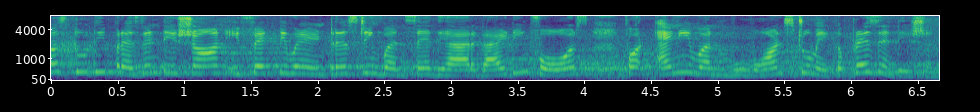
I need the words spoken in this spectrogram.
વસ્તુથી પ્રેઝન્ટેશન ઇફેક્ટિવ એન્ડ ઇન્ટરેસ્ટિંગ બનશે. They are guiding force for any one who wants to make a presentation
